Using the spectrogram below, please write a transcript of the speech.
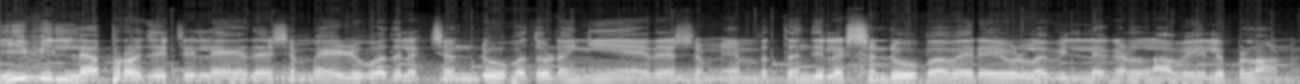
ഈ വില്ല പ്രൊജക്റ്റിൽ ഏകദേശം എഴുപത് ലക്ഷം രൂപ തുടങ്ങി ഏകദേശം എൺപത്തഞ്ച് ലക്ഷം രൂപ വരെയുള്ള വില്ലകൾ അവൈലബിൾ ആണ്.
